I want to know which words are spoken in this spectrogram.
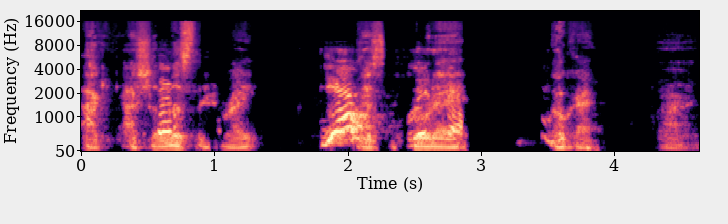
I, I should list it, right? Yes. that. Okay. All right.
